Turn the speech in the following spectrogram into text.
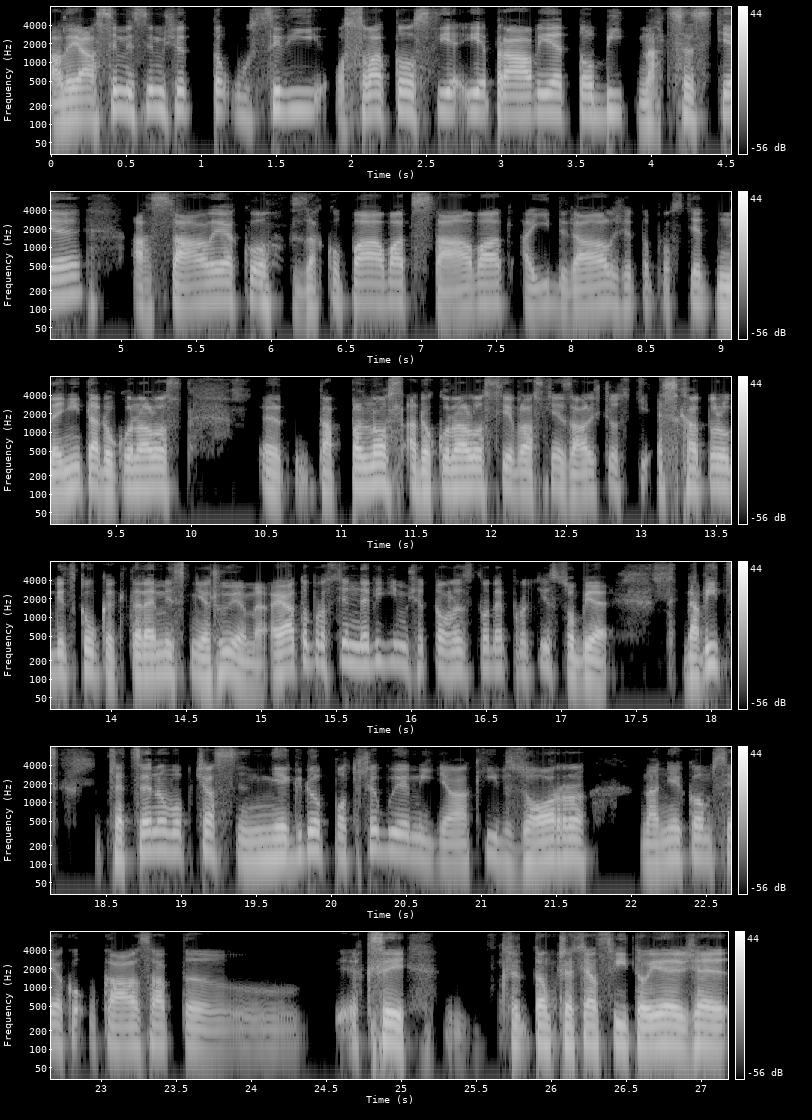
ale já si myslím, že to úsilí o svatost je, je právě to být na cestě a stále jako zakopávat, stávat a jít dál, že to prostě není ta dokonalost, eh, ta plnost a dokonalost je vlastně záležitostí eschatologickou, ke které my směřujeme. A já to prostě nevidím, že tohle to jde proti sobě. Navíc přece jenom občas někdo potřebuje mít nějaký vzor, na někom si jako ukázat jak si tam křesťanství to je, že eh,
